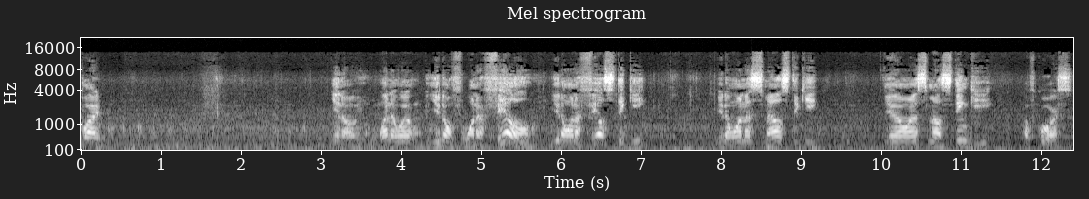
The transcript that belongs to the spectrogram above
but you know, when, when you don't want to feel, you don't want to feel sticky. You don't want to smell sticky. You don't want to smell stinky, of course.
